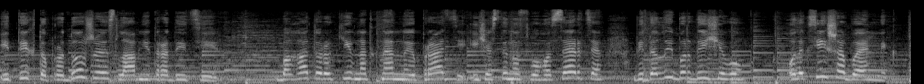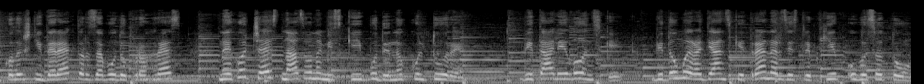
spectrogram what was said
і тих, хто продовжує славні традиції. Багато років натхненної праці і частину свого серця віддали Бердичеву Олексій Шабельник, колишній директор заводу Прогрес, на його честь названо міський будинок культури. Віталій Лонський, відомий радянський тренер зі стрибків у висоту,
